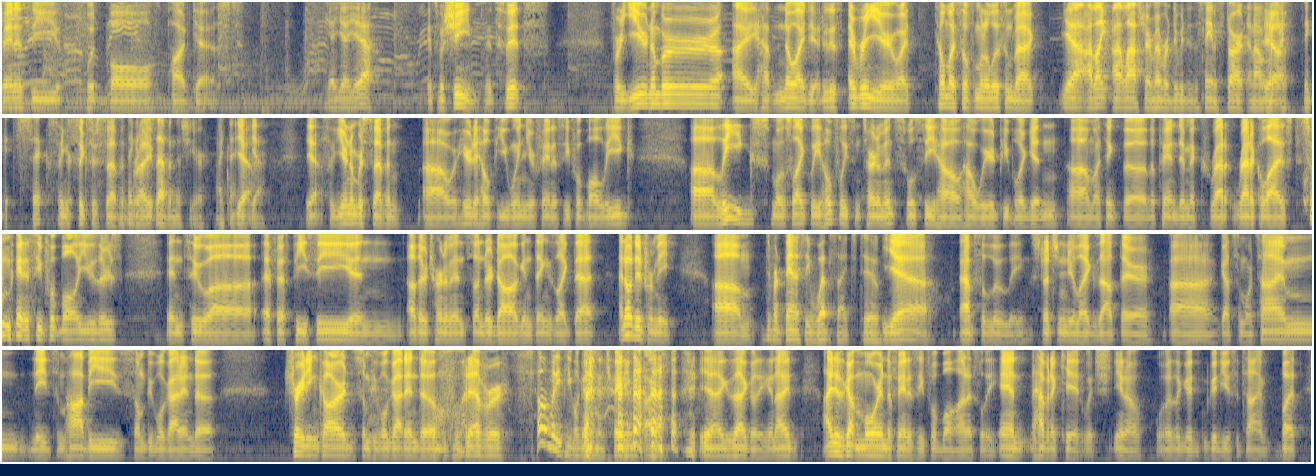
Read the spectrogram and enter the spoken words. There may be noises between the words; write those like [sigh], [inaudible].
Fantasy Football Podcast. Yeah, yeah, yeah. It's Machine. It's Fitz. For year number, I have no idea. I do this every year where I tell myself I'm going to listen back. Yeah, I like I, last year. I remember we did the same start, and I was Yeah. like, I think it's six. I think it's six or seven, I think right? it's seven this year. I think. Yeah. yeah. Yeah, so year number seven. Uh, we're here to help you win your fantasy football league. Uh, leagues, most likely, hopefully some tournaments. We'll see how how weird people are getting. Um, I think the the pandemic rad- radicalized [laughs] some fantasy football users into uh, FFPC and other tournaments, underdog and things like that. I know it did for me. Um, Different fantasy websites too. yeah, absolutely. Stretching your legs out there. Uh, got some more time. Need some hobbies. Some people got into trading cards. Some people got into [laughs] whatever. So many people got into trading cards. [laughs] yeah, exactly. And I I just got more into fantasy football, honestly, and having a kid, which you know was a good good use of time. But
